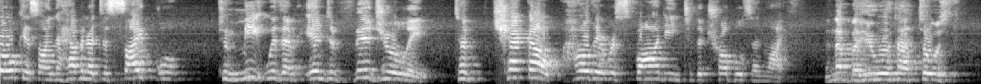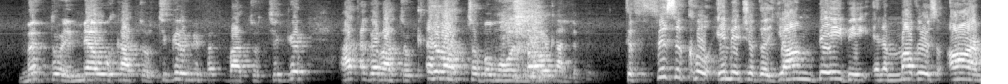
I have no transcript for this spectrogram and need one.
focus on having a disciple to meet with them individually to check out how they're responding to the troubles in life. እና በህይወታቸው ውስጥ መጥቶ የሚያውካቸው ችግር የሚፈጥባቸው ችግር አጠገባቸው ቅርባቸው በመሆን ማወቅ አለብን The physical image of the young baby in a mother's arm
